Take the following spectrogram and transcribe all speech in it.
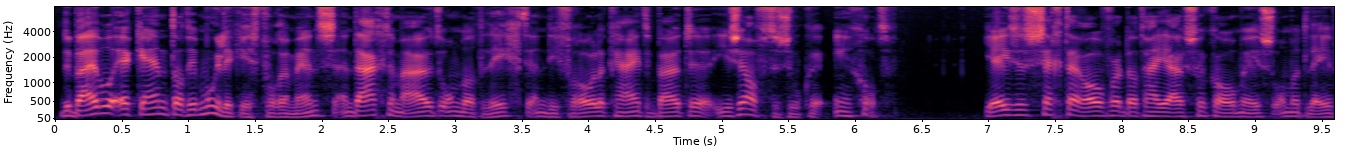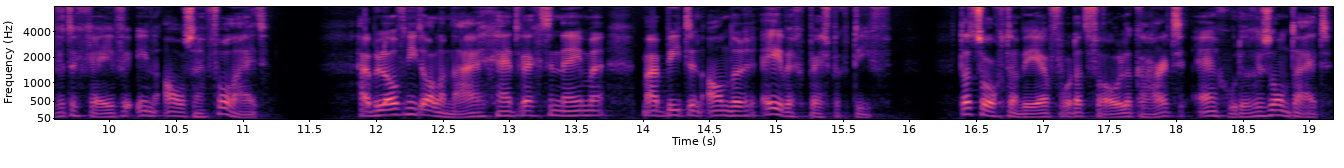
De Bijbel erkent dat dit moeilijk is voor een mens en daagt hem uit om dat licht en die vrolijkheid buiten jezelf te zoeken in God. Jezus zegt daarover dat hij juist gekomen is om het leven te geven in al zijn volheid. Hij belooft niet alle narigheid weg te nemen, maar biedt een ander eeuwig perspectief. Dat zorgt dan weer voor dat vrolijke hart en goede gezondheid.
